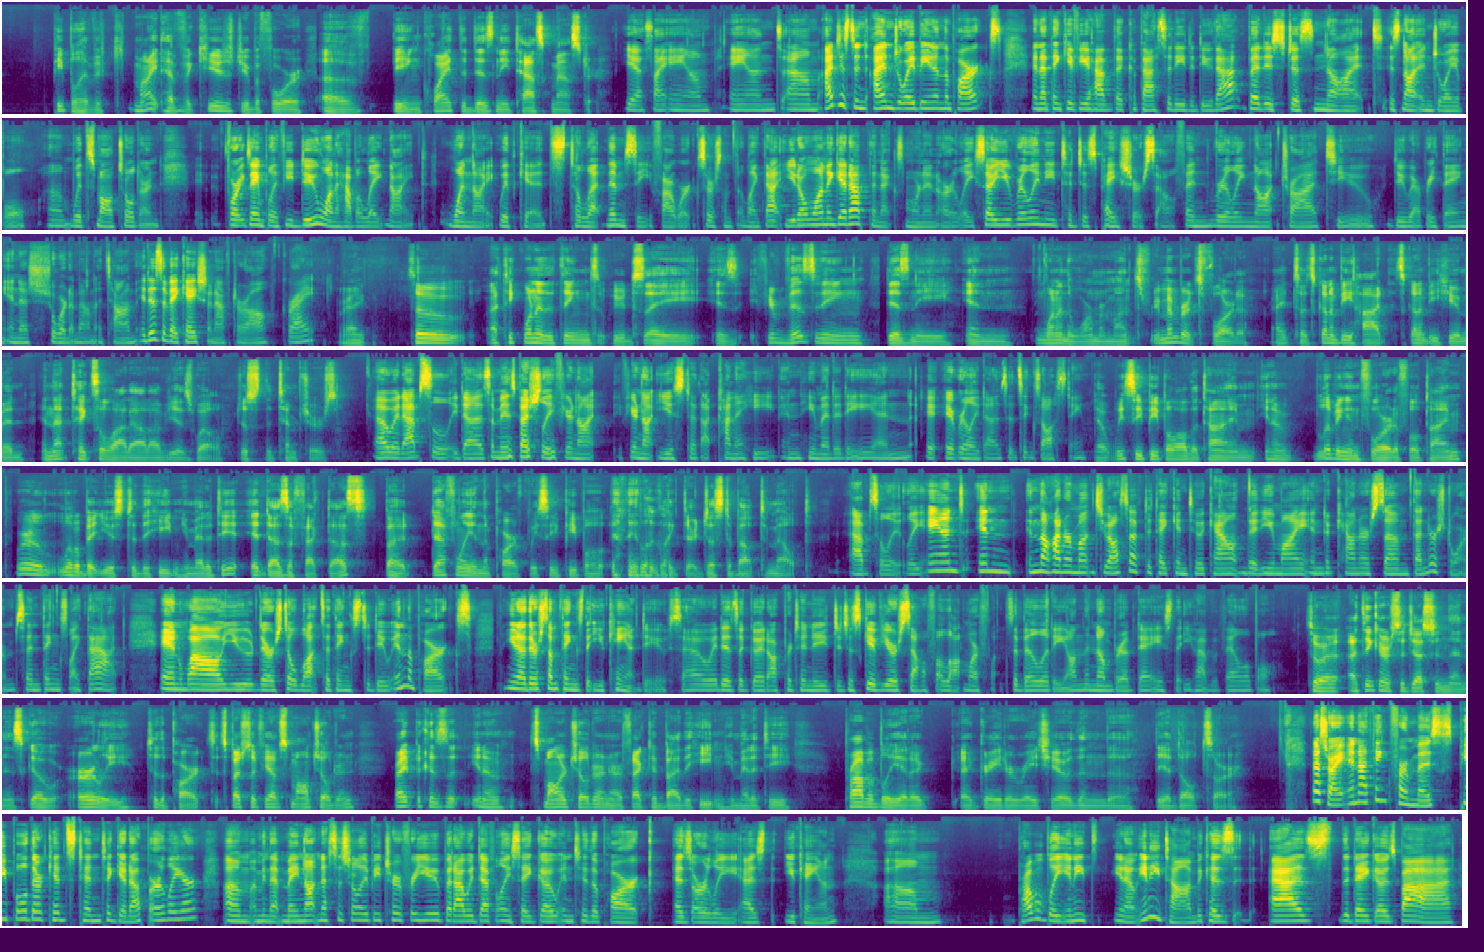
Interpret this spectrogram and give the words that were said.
People have might have accused you before of being quite the Disney taskmaster. Yes, I am, and um, I just I enjoy being in the parks, and I think if you have the capacity to do that, but it's just not it's not enjoyable um, with small children. For example, if you do want to have a late night, one night with kids to let them see fireworks or something like that. You don't want to get up the next morning early. So you really need to just pace yourself and really not try to do everything in a short amount of time. It is a vacation after all, right? Right. So I think one of the things we would say is if you're visiting Disney in one of the warmer months, remember it's Florida right? So it's going to be hot, it's going to be humid, and that takes a lot out of you as well, just the temperatures. Oh, it absolutely does. I mean, especially if you're not if you're not used to that kind of heat and humidity and it, it really does. It's exhausting. Yeah, we see people all the time, you know, living in Florida full time. We're a little bit used to the heat and humidity. It does affect us, but definitely in the park we see people and they look like they're just about to melt. Absolutely. And in in the hotter months you also have to take into account that you might encounter some thunderstorms and things like that. And while you there are still lots of things to do in the parks, you know, there's some things that you can't do. So it is a good opportunity to just give yourself a lot more flexibility on the number of days that you have available. So uh, I think our suggestion then is go early to the parks, especially if you have small children, right? Because uh, you know, smaller children are affected by the heat and humidity probably at a, a greater ratio than the, the adults are. That's right. And I think for most people, their kids tend to get up earlier. Um, I mean, that may not necessarily be true for you, but I would definitely say go into the park as early as you can. Um, probably any, you know, any time because as the day goes by,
